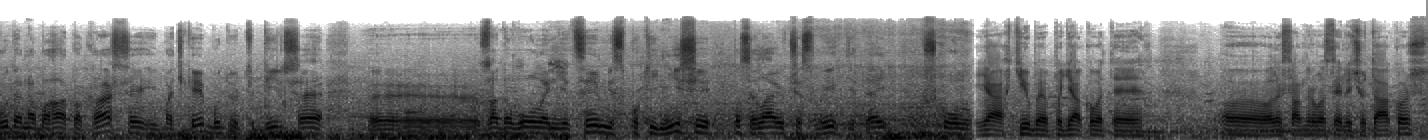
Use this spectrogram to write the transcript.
буде набагато краще, і батьки будуть більше е, задоволені цим і спокійніші, посилаючи своїх дітей в школу. Я хотів би подякувати е, Олександру Васильовичу також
